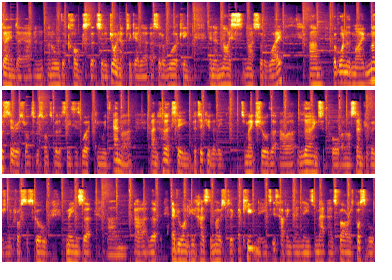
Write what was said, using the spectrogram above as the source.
day in day out, and, and all the cogs that sort of join up together are sort of working in a nice, nice sort of way. Um, but one of my most serious responsibilities is working with Emma and her team particularly to make sure that our learning support and our SEND provision across the school means that um, uh, that everyone who has the most acute needs is having their needs met as far as possible.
